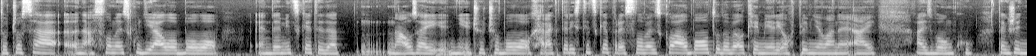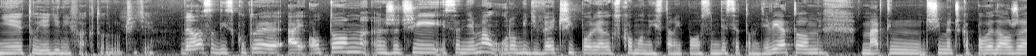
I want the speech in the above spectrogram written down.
to, čo sa na Slovensku dialo, bolo endemické, teda naozaj niečo, čo bolo charakteristické pre Slovensko, ale bolo to do veľkej miery ovplyvňované aj, aj zvonku. Takže nie je to jediný faktor určite. Veľa sa diskutuje aj o tom, že či sa nemal urobiť väčší poriadok s komunistami po 89. Martin Šimečka povedal, že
